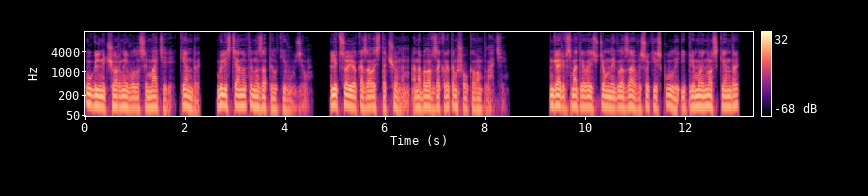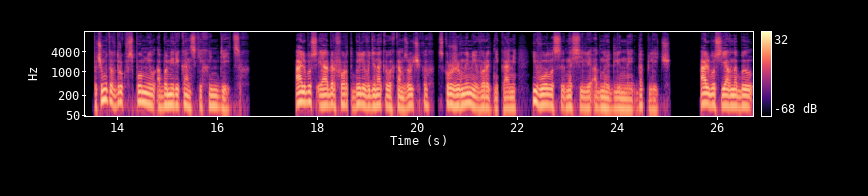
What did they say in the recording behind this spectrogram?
Угольно-черные волосы матери, Кендры, были стянуты на затылке в узел. Лицо ее казалось точеным, она была в закрытом шелковом платье. Гарри, всматриваясь в темные глаза, высокие скулы и прямой нос Кендры, почему-то вдруг вспомнил об американских индейцах. Альбус и Аберфорд были в одинаковых камзольчиках с кружевными воротниками, и волосы носили одной длины до плеч. Альбус явно был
